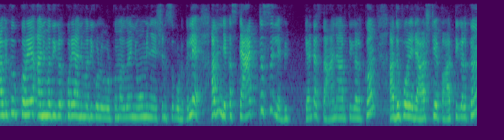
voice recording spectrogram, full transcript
അവർക്ക് കുറെ അനുമതികൾ കുറെ അനുമതികൾ കൊടുക്കും. അതുപോലെ നോമിനേഷൻസ് കൊടുക്കും അല്ലേ അതിന്റെയൊക്കെ സ്റ്റാറ്റസ് ലഭിക്കേണ്ട സ്ഥാനാർത്ഥികൾക്കും അതുപോലെ രാഷ്ട്രീയ പാർട്ടികൾക്കും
